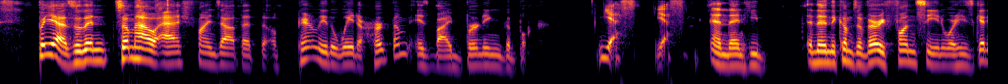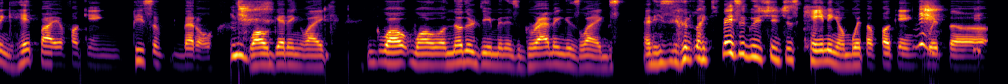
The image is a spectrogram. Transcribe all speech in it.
but yeah so then somehow Ash finds out that the, apparently the way to hurt them is by burning the book yes. Yes. and then he and then it comes a very fun scene where he's getting hit by a fucking piece of metal while getting like while while another demon is grabbing his legs and he's like basically she's just caning him with a fucking with uh,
